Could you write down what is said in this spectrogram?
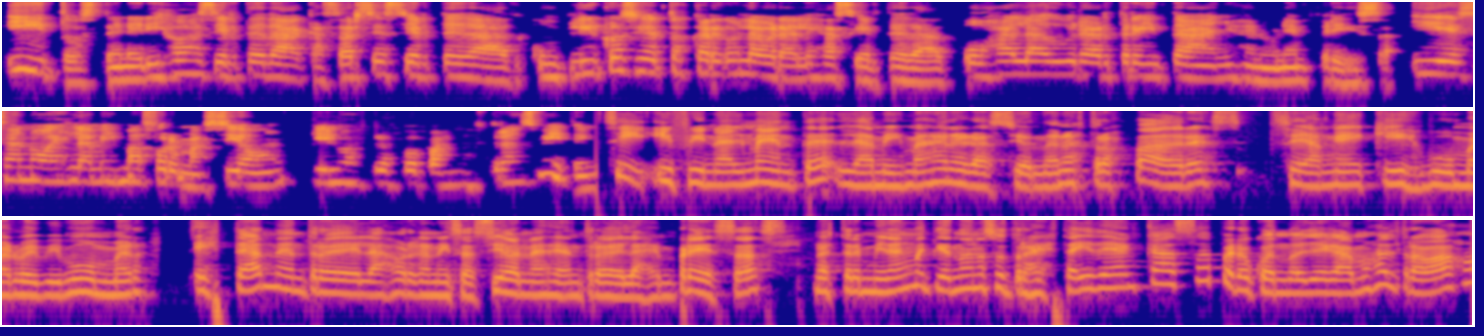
hitos, tener hijos a cierta edad, casarse a cierta edad, cumplir con ciertos cargos laborales a cierta edad, ojalá durar 30 años en una empresa. Y esa no es la misma formación que nuestros papás nos transmiten. Sí, y finalmente la misma generación de nuestros padres, sean X, boomer, baby boomer, están dentro de las organizaciones, dentro de las empresas, nos terminan metiendo a nosotros esta idea en casa, pero cuando llegamos al trabajo,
